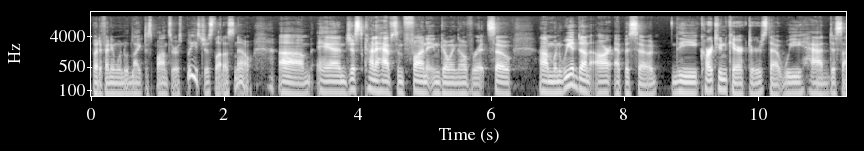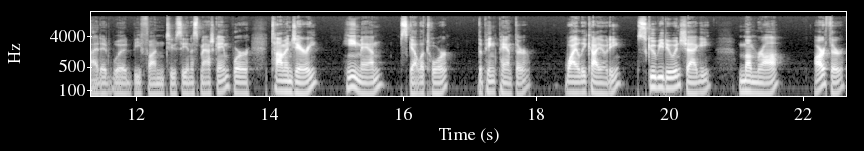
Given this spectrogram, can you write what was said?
But if anyone would like to sponsor us, please just let us know. Um, and just kind of have some fun in going over it. So um, when we had done our episode, the cartoon characters that we had decided would be fun to see in a Smash game were Tom and Jerry, He Man, Skeletor, the Pink Panther, Wiley Coyote, Scooby Doo and Shaggy, Mumm-Ra, Arthur,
